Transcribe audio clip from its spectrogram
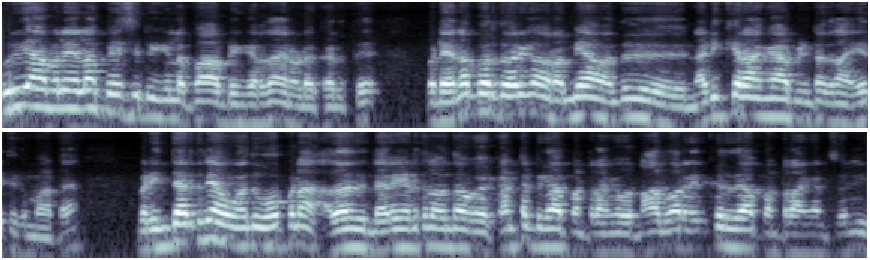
புரியாமலே எல்லாம் பேசிட்டு இருக்கீங்களப்பா அப்படிங்கிறது தான் என்னோட கருத்து. பட் என்னை பொறுத்த வரைக்கும் ரம்யா வந்து நடிக்கிறாங்க அப்படின்றத நான் ஏத்துக்க மாட்டேன். பட் இந்த இடத்துலயும் அவங்க வந்து ஓப்பனா அதாவது நிறைய இடத்துல வந்து அவங்க கண்டென்ட்டுக்காக பண்றாங்க. ஒரு நாலு வாரம் இருக்கிறதுக்காக பண்றாங்கன்னு சொல்லி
